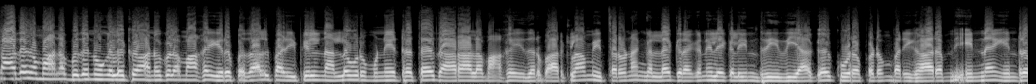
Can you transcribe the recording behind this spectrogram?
சாதகமான புதன் உங்களுக்கு அனுகூலமாக இருப்பதால் படிப்பில் நல்ல ஒரு முன்னேற்றத்தை தாராளமாக எதிர்பார்க்கலாம். இத்தருணங்கள்ல கிரகநிலைகளின் ரீதியாக கூறப்படும் பரிகாரம் என்ன என்று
